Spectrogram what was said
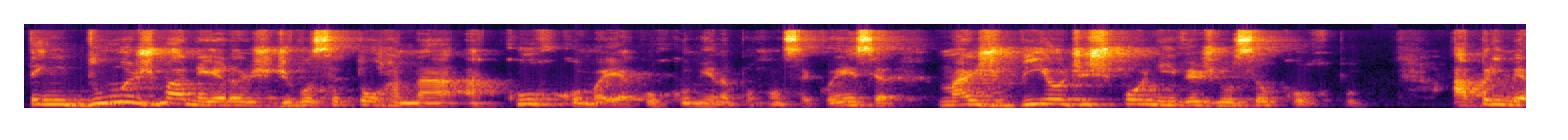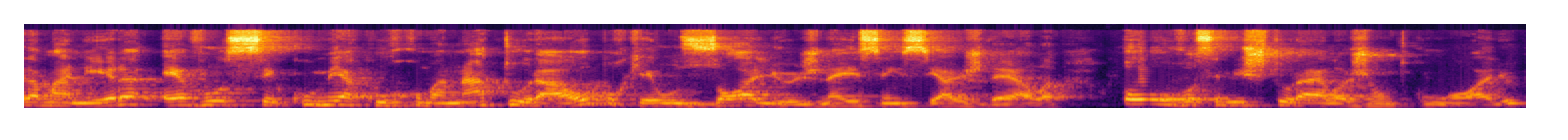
Tem duas maneiras de você tornar a cúrcuma e a curcumina, por consequência, mais biodisponíveis no seu corpo. A primeira maneira é você comer a cúrcuma natural, porque os óleos né, essenciais dela, ou você misturar ela junto com óleo.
